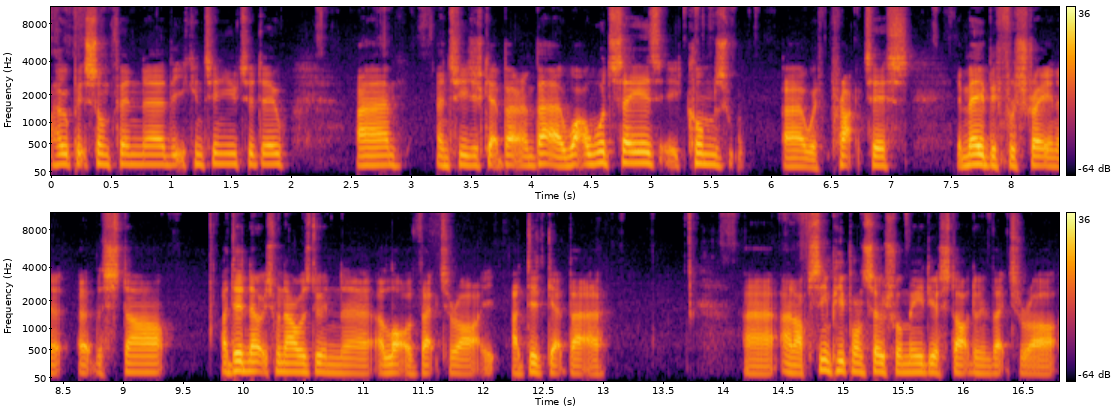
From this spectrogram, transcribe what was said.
I hope it's something uh, that you continue to do um, until you just get better and better. What I would say is it comes uh, with practice. It may be frustrating at, at, the start. I did notice when I was doing uh, a lot of vector art, I did get better. Uh, and I've seen people on social media start doing vector art,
